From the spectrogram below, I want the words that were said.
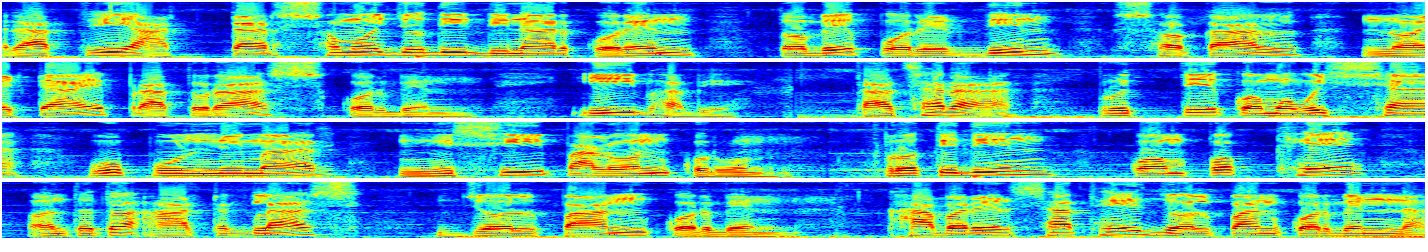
রাত্রি আটটার সময় যদি ডিনার করেন তবে পরের দিন সকাল নয়টায় প্রাতরাস করবেন। এইভাবে। তাছাড়া প্রত্যেক অমাবস্যা ও পূর্ণিমার নিশি পালন করুন। প্রতিদিন কমপক্ষে অন্তত আট গ্লাস জল পান করবেন। খাবারের সাথে জল পান করবেন না।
